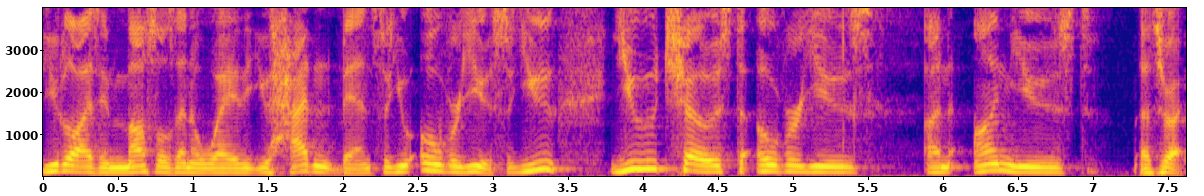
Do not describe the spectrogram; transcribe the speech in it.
utilizing muscles in a way that you hadn't been. So you overused. So you you chose to overuse an unused. That's right.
